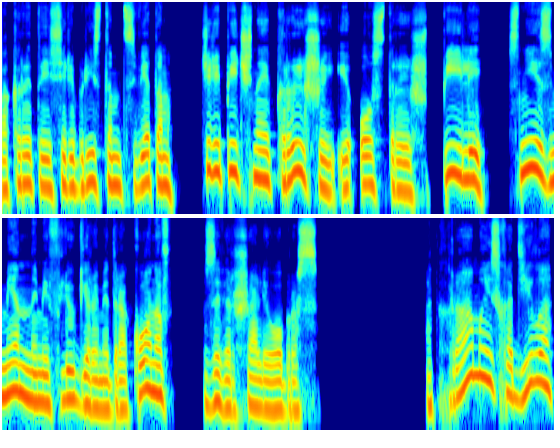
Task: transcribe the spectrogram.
Покрытые серебристым цветом черепичные крыши и острые шпили с неизменными флюгерами драконов завершали образ. От храма исходила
